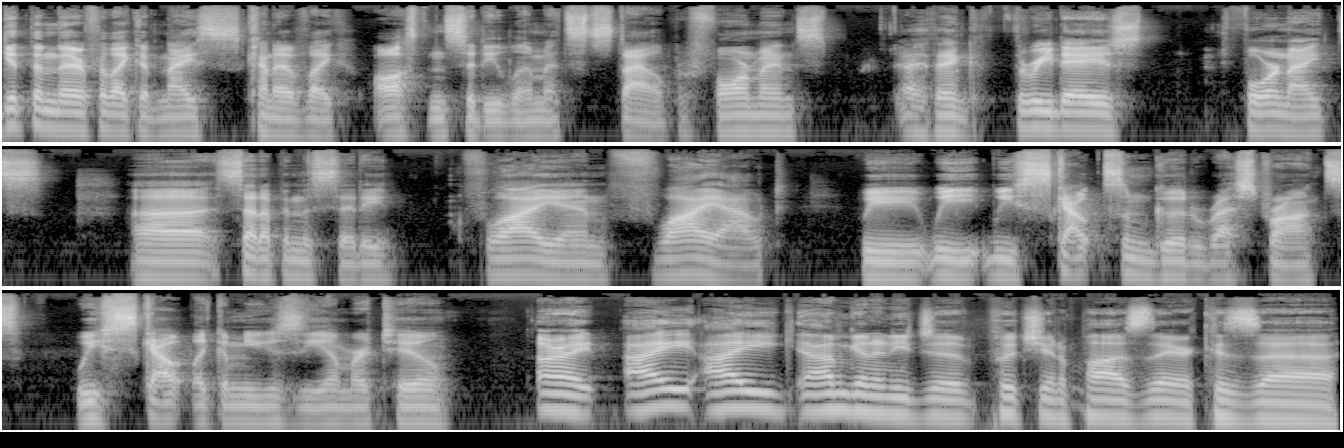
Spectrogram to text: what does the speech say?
get them there for like a nice kind of like Austin City Limits style performance. I think three days, four nights, uh, set up in the city, fly in, fly out. We we we scout some good restaurants. We scout like a museum or two. All right, I I I'm gonna need to put you in a pause there because uh,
